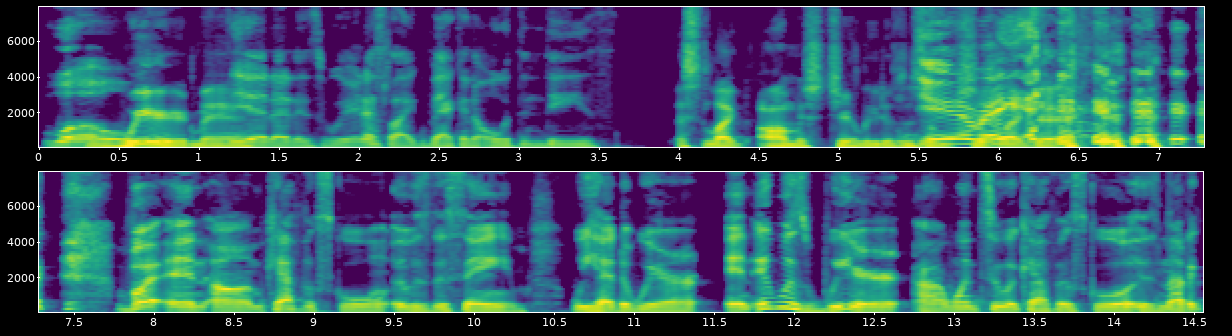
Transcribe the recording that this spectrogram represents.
Whoa. Weird, man. Yeah, that is weird. That's like back in the olden days. it's like Amish cheerleaders or some Yeah, shit right? like that. But in um, Catholic school, it was the same. We had to wear, and it was weird. I went to a Catholic school. It's not a,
